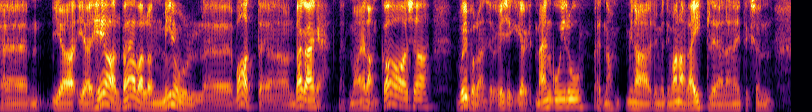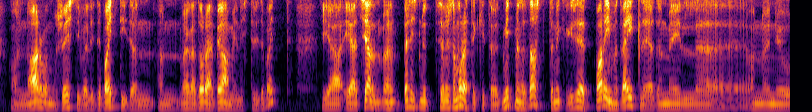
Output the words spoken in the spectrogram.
ähm, ja, ja heal päeval on minul äh, vaatajana on väga äge, et ma elan kaasa, võib-olla on seal ka isegi kerget mänguilu, et noh, mina niimoodi vana väitlejana näiteks on, on Arvamusfestivali debatid on, on väga tore peaministri debatt ja, ja et seal päris nüüd, see on üsna murettekitav, et mitmendat aastat on ikkagi see, et parimad väitlejad on meil, äh, on, on ju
